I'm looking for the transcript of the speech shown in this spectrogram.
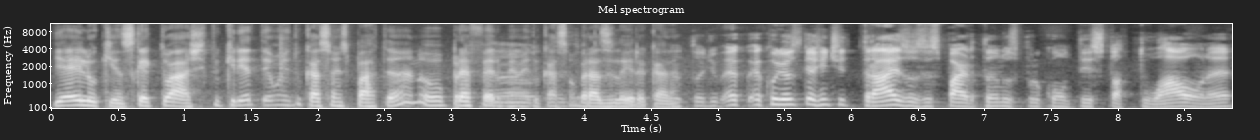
E aí, Luquinhas, o que, é que tu acha? Tu queria ter uma educação espartana ou prefere Não, mesmo a tô educação brasileira, cara? De- É, é curioso que a gente traz os espartanos pro contexto atual, né?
